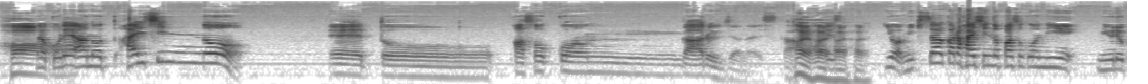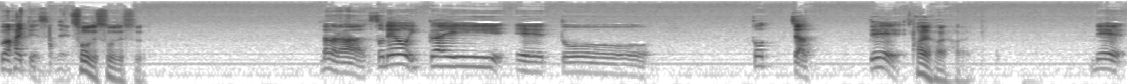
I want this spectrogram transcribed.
だはあ。これ、あの、配信の、えっと、パソコンがあるじゃないですか。はいはいはいではい。要はミキサーから配信のパソコンに入力が入ってるんですよね。そうですそうです。だから、それを一回、えっと、取っちゃって、はいはいはい。で、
